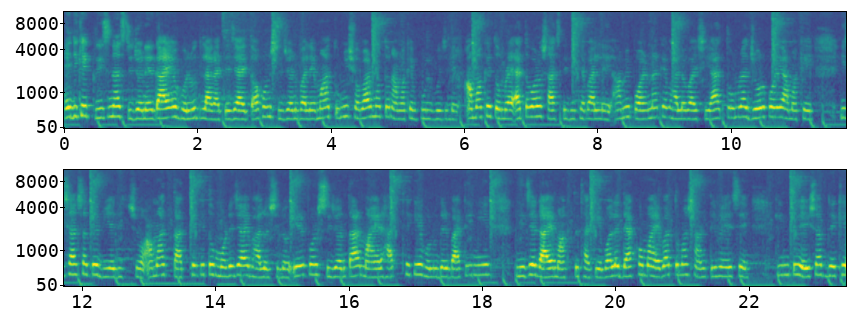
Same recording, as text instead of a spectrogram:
এদিকে কৃষ্ণা সৃজনের গায়ে হলুদ লাগাতে যায়। তখন সৃজন বলে, মা, তুমি সবার মতন আমাকে ভুল বুঝলে। আমাকে তোমরা এত বড় শাস্তি দিতে পারলে। আমি পর্ণাকে ভালোবাসি আর তোমরা জোর করে আমাকে ঈশার সাথে বিয়ে দিচ্ছ। আমার তার থেকে তো মরে যায় ভালো ছিল। এরপর সৃজন তার মায়ের হাত থেকে হলুদের বাটি নিয়ে নিজের গায়ে মাখতে থাকে। বলে, দেখো মা, এবার তোমার শান্তি হয়েছে। কিন্তু এইসব দেখে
